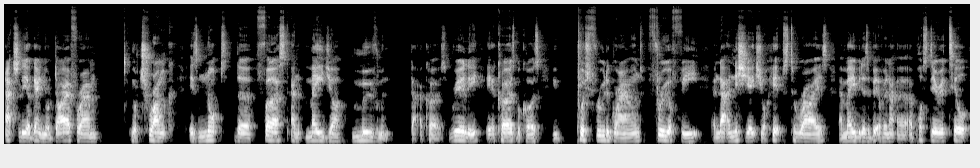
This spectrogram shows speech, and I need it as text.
actually again your diaphragm, your trunk is not the first and major movement that occurs. Really, it occurs because you push through the ground, through your feet, and that initiates your hips to rise and maybe there's a bit of an, a, a, posterior tilt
